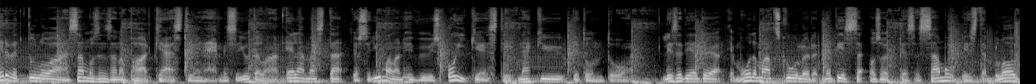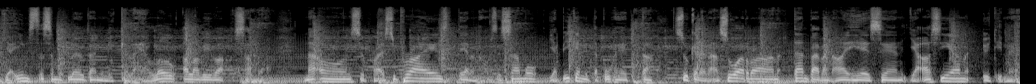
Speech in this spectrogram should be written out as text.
Tervetuloa Samosen sana podcastiin, missä jutellaan elämästä, jossa Jumalan hyvyys oikeasti näkyy ja tuntuu. Lisätietoja ja muuta matskua löydät netissä osoitteessa samu.blog ja instassa mut löytää nimikkeellä hello alaviva samu. Mä oon, surprise surprise, teidän hosti Samu ja pikemmittä puheitta sukelletaan suoraan tämän päivän aiheeseen ja asian ytimeen.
